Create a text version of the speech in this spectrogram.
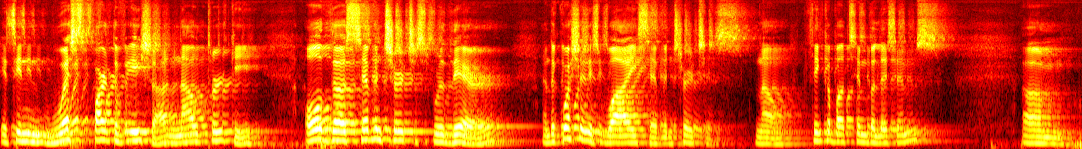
It's in west part of Asia, now Turkey. All the seven churches were there. And the question is why seven churches? Now, think about symbolisms. Um,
